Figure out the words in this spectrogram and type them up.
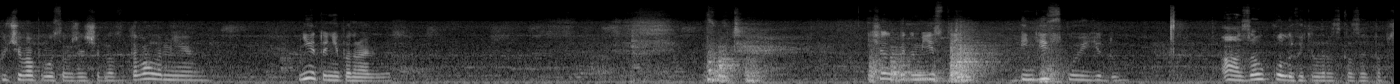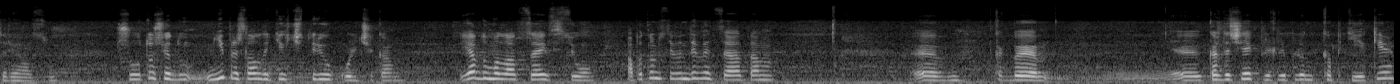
Из кучи вопросов женщина задавала мне. Мне это не понравилось. Вот. И сейчас будем есть индийскую еду. А, за уколи хотіла розказати по псоріазу. Що то, що я дум... мені прислали тих 4 укольчика. Я думала, це і все. А потім Стівен дивиться, а там э, как бы э, каждый человек прикреплен к аптеке.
